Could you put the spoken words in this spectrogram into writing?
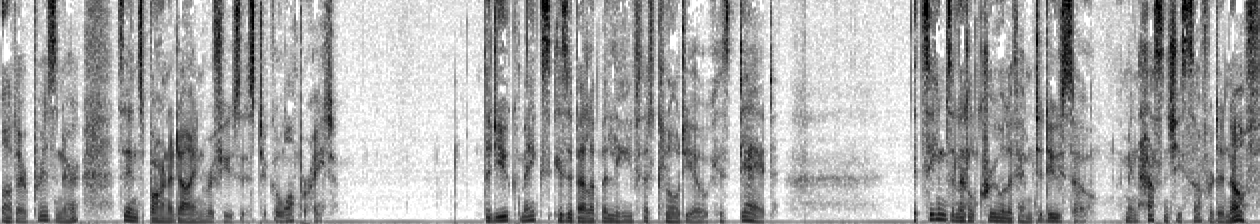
other prisoner, since Barnardine refuses to cooperate. The Duke makes Isabella believe that Claudio is dead. It seems a little cruel of him to do so. I mean, hasn't she suffered enough?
